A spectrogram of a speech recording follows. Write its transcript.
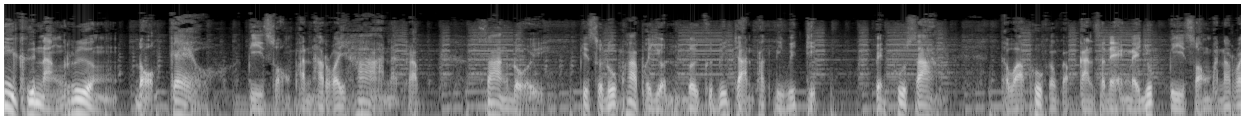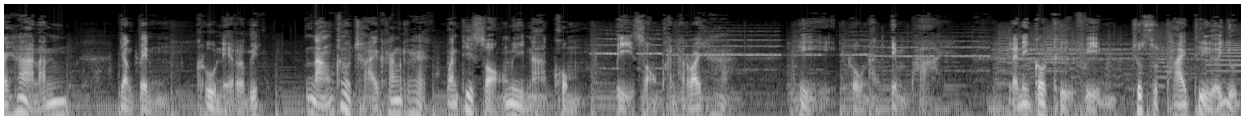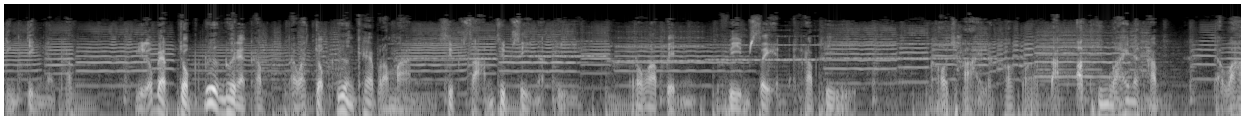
นี่คือหนังเรื่องดอกแก้ว ปี 2505 นะครับ สร้างโดยพิษณุภาพยนตร์ โดยคุณวิจารณ์พักดีวิจิตเป็นผู้สร้าง แต่ว่าผู้กำกับการแสดงในยุคปี 2505 นั้น ยังเป็นครูเนรมิตหนังเข้าฉายครั้งแรกวันที่ 2 มีนาคม ปี 2505 ที่โรงหนังเอ็มพายและนี่ก็คือฟิล์มชุดสุดท้ายที่เหลืออยู่จริง ๆ นะครับ เหลือแบบจบเรื่องด้วยนะครับ แต่ว่าจบเรื่องแค่ประมาณ 13-14 นาที เพราะว่าเป็นฟิล์มเศษนะครับที่เขาฉายแล้วเขาก็ตัดเอาทิ้งไว้นะครับ แต่ว่า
